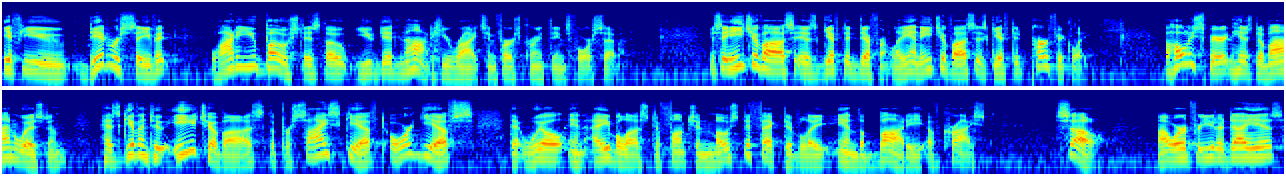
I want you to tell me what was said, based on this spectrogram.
if you did receive it, why do you boast as though you did not? He writes in 1 Corinthians 4 7. You see, each of us is gifted differently, and each of us is gifted perfectly. The Holy Spirit, in His divine wisdom, has given to each of us the precise gift or gifts that will enable us to function most effectively in the body of Christ. So, my word for you today is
